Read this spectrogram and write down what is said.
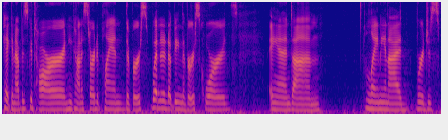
picking up his guitar and he kind of started playing the verse, what ended up being the verse chords, and um, Lainey and I were just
